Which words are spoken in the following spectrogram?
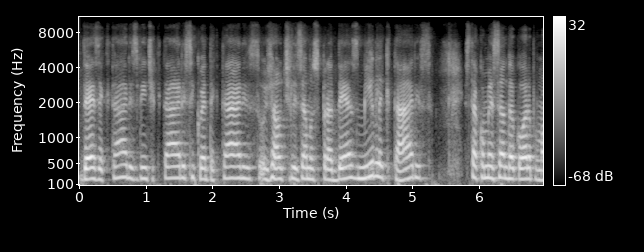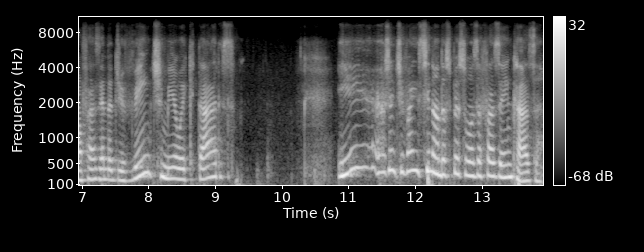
10 hectares, 20 hectares, 50 hectares, já utilizamos para 10 mil hectares. Está começando agora para uma fazenda de 20 mil hectares. E a gente vai ensinando as pessoas a fazer em casa.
